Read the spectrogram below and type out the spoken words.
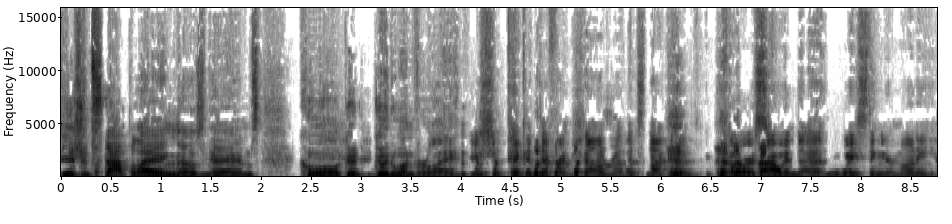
you should stop playing those games. Cool. Good good one Verlaine. You should pick a different genre that's not going to coerce you into wasting your money.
